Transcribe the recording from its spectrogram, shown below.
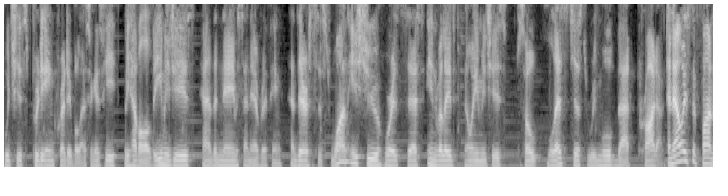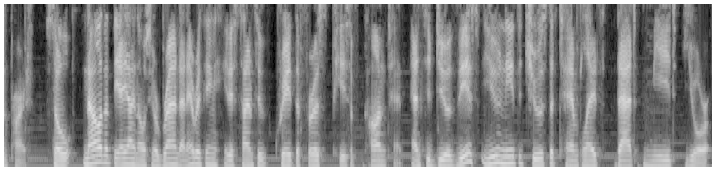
which is pretty incredible. As you can see, we have all the images and the names and everything. And there's this one issue where it says invalid, no images. So let's just remove that product. And now is the fun part. So now that the AI knows your brand and everything, it is time to create the first piece of content. And to do this, you need to choose the templates that meet your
